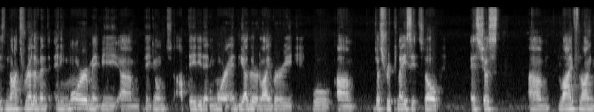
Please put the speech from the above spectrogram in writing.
is not relevant anymore. Maybe um, they don't update it anymore, and the other library will um, just replace it. So it's just um, lifelong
